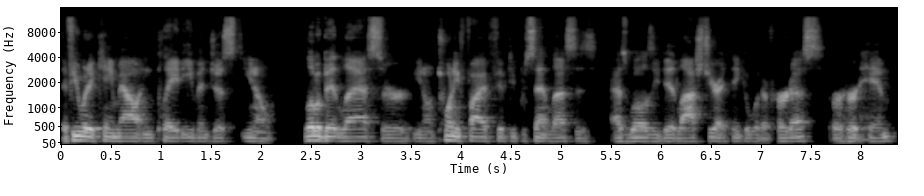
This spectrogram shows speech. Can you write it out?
If he would have came out and played even just, you know, a little bit less or, you know, 25, 50% less as, as well as he did last year, I think it would have hurt us or hurt him.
